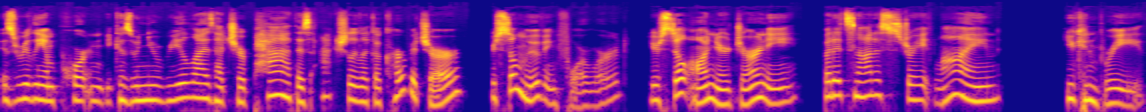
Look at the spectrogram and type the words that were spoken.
is really important because when you realize that your path is actually like a curvature, you're still moving forward. You're still on your journey, but it's not a straight line. You can breathe.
